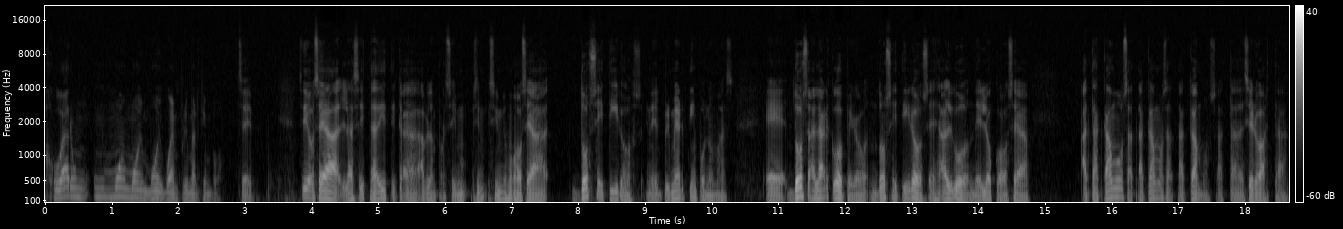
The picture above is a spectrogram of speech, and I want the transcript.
jugar un, muy, muy, muy buen primer tiempo. Sí. Sí, o sea, las estadísticas hablan por sí, sí, mismo. O sea, 12 tiros en el primer tiempo nomás. Eh, dos al arco, pero 12 tiros es algo de loco. O sea, atacamos, atacamos, atacamos, hasta decir basta.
